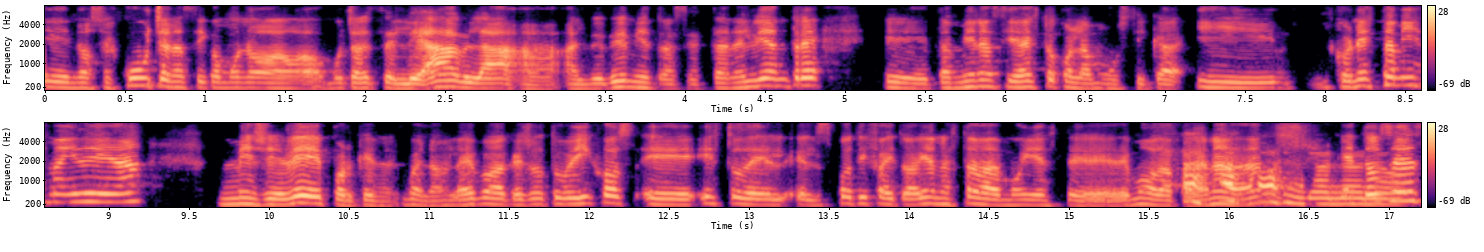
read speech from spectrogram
eh, nos escuchan, así como uno muchas veces le habla al bebé mientras está en el vientre, eh, también hacía esto con la música. Y con esta misma idea me llevé, porque bueno, en la época que yo tuve hijos, eh, esto del Spotify todavía no estaba muy este, de moda para nada. Entonces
